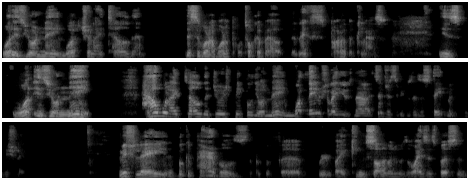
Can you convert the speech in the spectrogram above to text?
what is your name? What shall I tell them? This is what I want to talk about the next part of the class is what is your name? How will I tell the Jewish people your name? What name shall I use? Now, it's interesting because there's a statement in Mishlei. Mishlei, the book of parables, the book of uh, written by King Solomon, who was the wisest person.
